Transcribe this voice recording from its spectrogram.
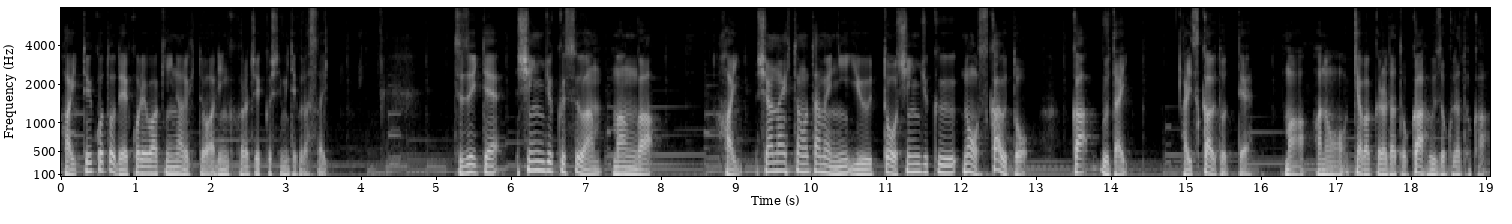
はい。ということで、これは気になる人はリンクからチェックしてみてください。続いて、新宿スワン漫画。はい。知らない人のために言うと、新宿のスカウトが舞台。はい、スカウトって、まあ、あの、キャバクラだとか風俗だとか、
